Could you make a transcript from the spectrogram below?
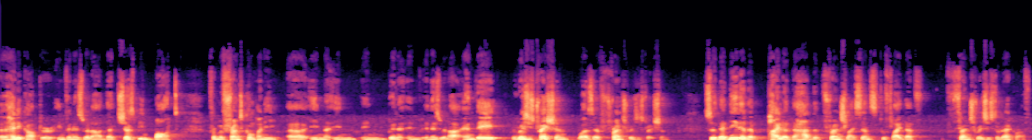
a helicopter in Venezuela that just been bought from a French company uh, in, in, in, in Venezuela. And they, the registration was a French registration. So they needed a pilot that had the French license to fly that French registered aircraft.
